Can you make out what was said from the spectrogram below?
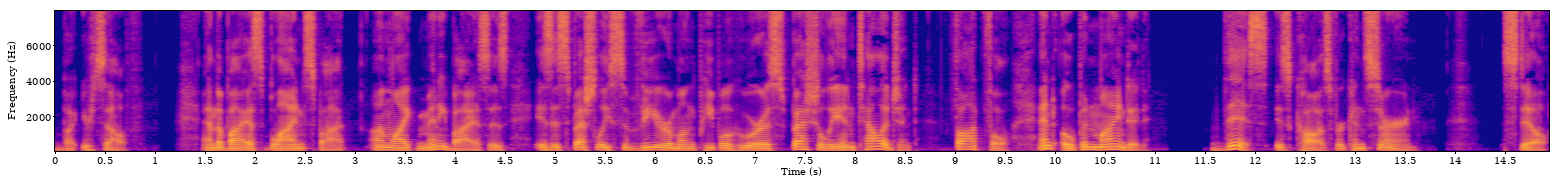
but yourself. And the bias blind spot, unlike many biases, is especially severe among people who are especially intelligent, thoughtful, and open minded. This is cause for concern. Still,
